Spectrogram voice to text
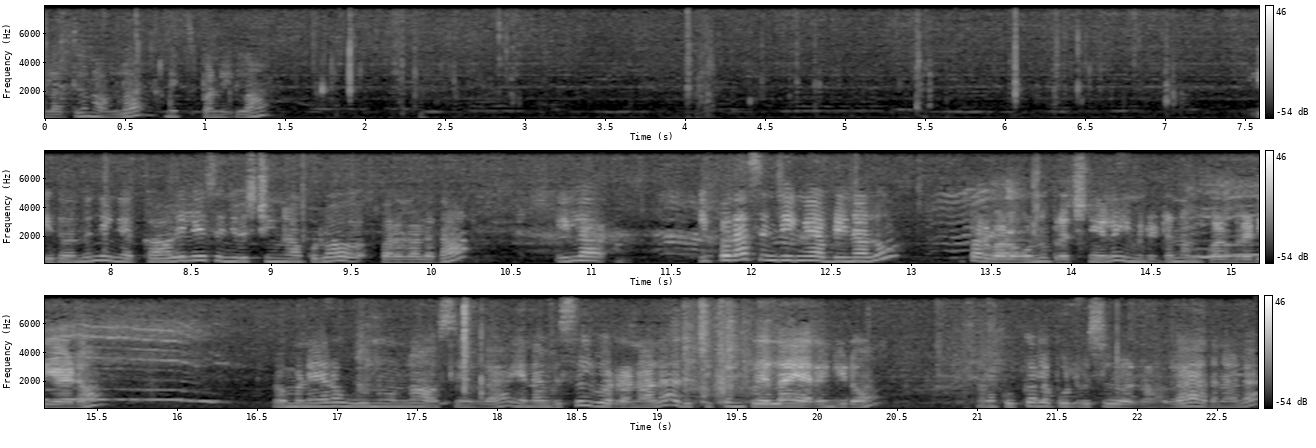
எல்லாத்தையும் நல்லா மிக்ஸ் பண்ணிடலாம் இதை வந்து நீங்கள் காலையிலே செஞ்சு வச்சிட்டிங்கன்னா கூட பரவாயில்ல தான் இல்லை இப்போ தான் செஞ்சீங்க அப்படின்னாலும் பரவாயில்ல ஒன்றும் பிரச்சனை இல்லை. இமீடியட்டாக நம்ம குழம்பு ரெடி ஆகிடும் ரொம்ப நேரம் ஊறணும்லாம் அவசியம் இல்லை. ஏன்னா விசில் வர்றனால அது சிக்கன் எல்லாம் இறங்கிடும். நம்ம குக்கரில் போட்டு விசில் வர்றோம்ல அதனால்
